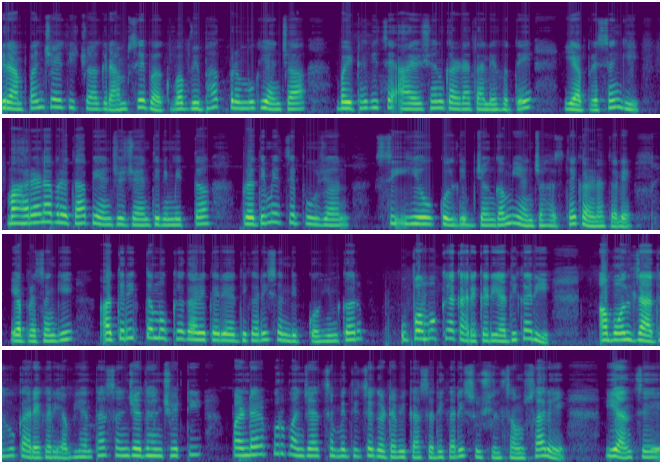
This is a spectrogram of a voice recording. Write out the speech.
ग्रामपंचायतीच्या ग्रामसेवक व विभाग प्रमुख यांच्या बैठकीचे आयोजन करण्यात आले होते. या प्रसंगी महाराणा प्रताप यांच्या जयंतीनिमित्त प्रतिमेचे पूजन सीईओ कुलदीप जंगम यांच्या हस्ते करण्यात आले. या प्रसंगी अतिरिक्त मुख्य कार्यकारी अधिकारी संदीप कोहिनकर उपमुख्य कार्यकारी अधिकारी अमोल जाधव कार्यकारी अभियंता संजय धनशेट्टी पंढरपूर पंचायत समितीचे गटविकास अधिकारी सुशील संसारे यांचे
